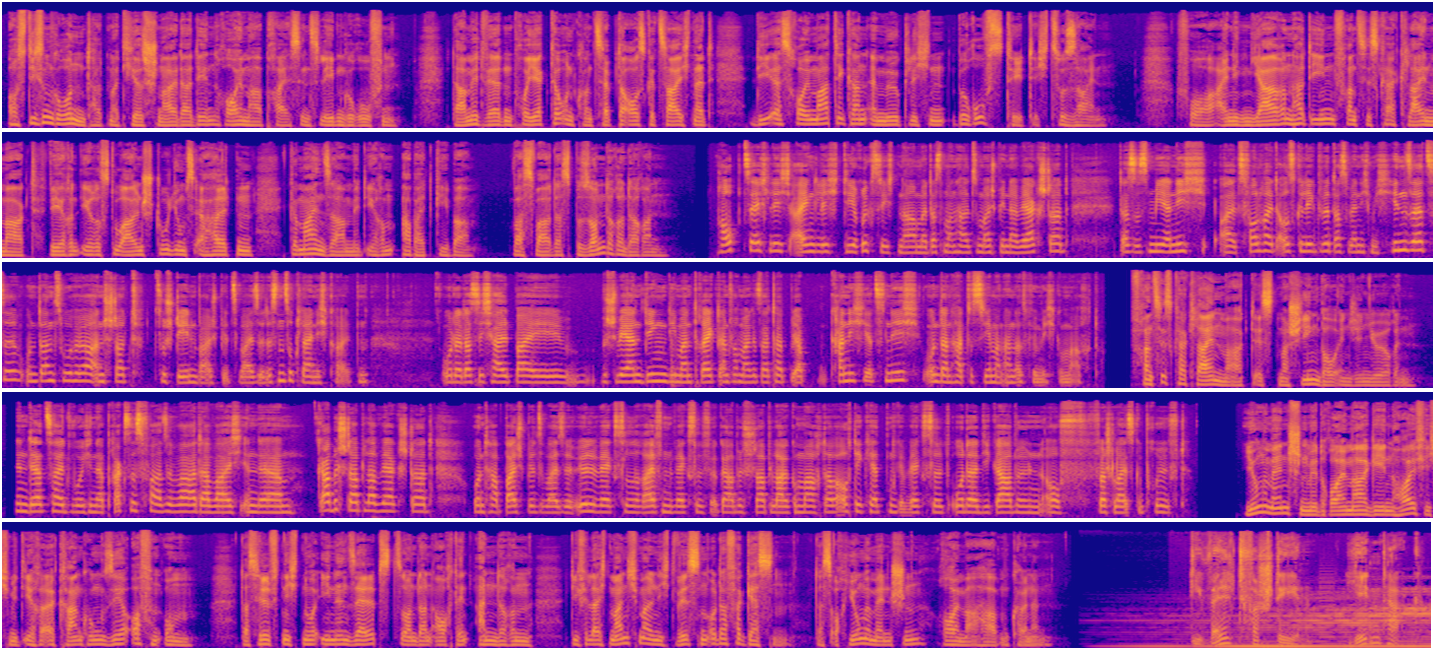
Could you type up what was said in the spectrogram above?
Aus diesem Grund hat Matthias Schneider den Rheuma-Preis ins Leben gerufen. Damit werden Projekte und Konzepte ausgezeichnet, die es Rheumatikern ermöglichen, berufstätig zu sein. Vor einigen Jahren hat ihn Franziska Kleinmarkt während ihres dualen Studiums erhalten, gemeinsam mit ihrem Arbeitgeber. Was war das Besondere daran? Hauptsächlich eigentlich die Rücksichtnahme, dass man halt zum Beispiel in der Werkstatt, dass es mir nicht als Vollheit ausgelegt wird, dass wenn ich mich hinsetze und dann zuhöre, anstatt zu stehen beispielsweise. Das sind so Kleinigkeiten. Oder dass ich halt bei schweren Dingen, die man trägt, einfach mal gesagt habe, ja, kann ich jetzt nicht und dann hat es jemand anders für mich gemacht. Franziska Kleinmarkt ist Maschinenbauingenieurin. In der Zeit, wo ich in der Praxisphase war, da war ich in der Gabelstaplerwerkstatt und habe beispielsweise Ölwechsel, Reifenwechsel für Gabelstapler gemacht, aber auch die Ketten gewechselt oder die Gabeln auf Verschleiß geprüft. Junge Menschen mit Rheuma gehen häufig mit ihrer Erkrankung sehr offen um. Das hilft nicht nur ihnen selbst, sondern auch den anderen, die vielleicht manchmal nicht wissen oder vergessen, dass auch junge Menschen Rheuma haben können. Die Welt verstehen. Jeden Tag.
